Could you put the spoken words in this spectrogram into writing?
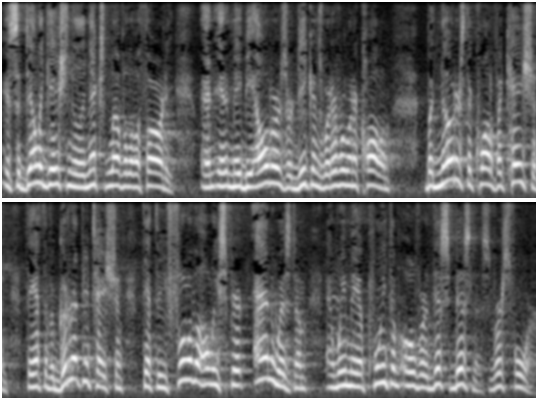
It's a delegation to the next level of authority. And it may be elders or deacons, whatever we want to call them. But notice the qualification. They have to have a good reputation, they have to be full of the Holy Spirit and wisdom, and we may appoint them over this business. Verse 4.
